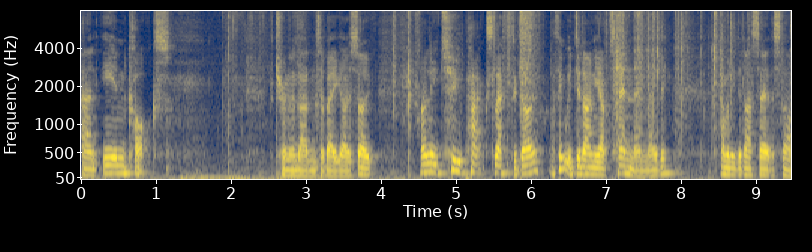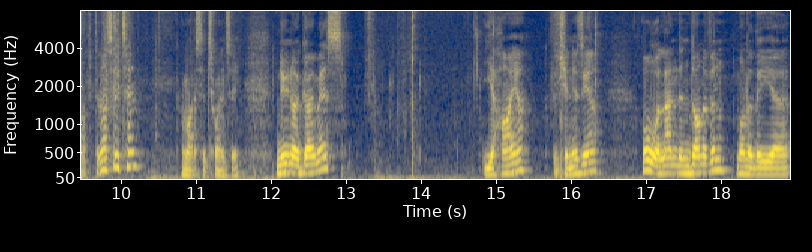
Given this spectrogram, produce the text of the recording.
and Ian Cox for Trinidad and Tobago. So only two packs left to go. I think we did only have 10 then, maybe. How many did I say at the start? Did I say 10? I might said 20. Nuno Gomes. Yahaya for Tunisia. Oh, Landon Donovan, one of the uh,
